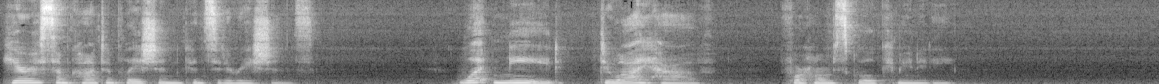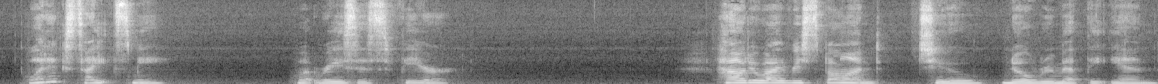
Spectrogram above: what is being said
Here are some contemplation considerations. What need do I have for homeschool community? What excites me? What raises fear? How do I respond to no room at the inn?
